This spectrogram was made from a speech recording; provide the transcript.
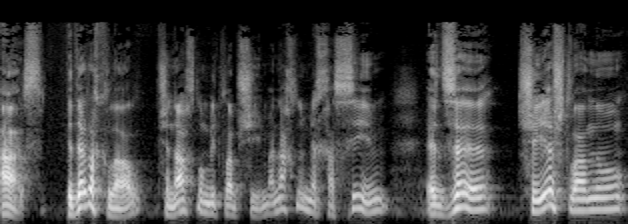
אז בדרך כלל כשאנחנו מתלבשים אנחנו מכסים את זה שיש לנו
